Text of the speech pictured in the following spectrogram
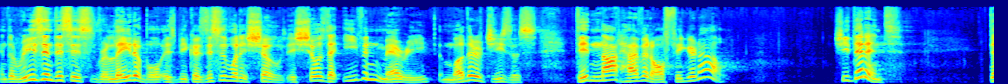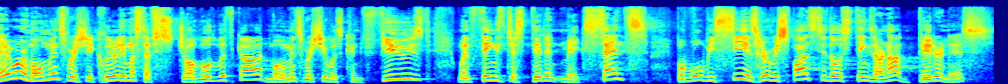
And the reason this is relatable is because this is what it shows. It shows that even Mary, the mother of Jesus, did not have it all figured out. She didn't. There were moments where she clearly must have struggled with God, moments where she was confused, when things just didn't make sense. But what we see is her response to those things are not bitterness,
